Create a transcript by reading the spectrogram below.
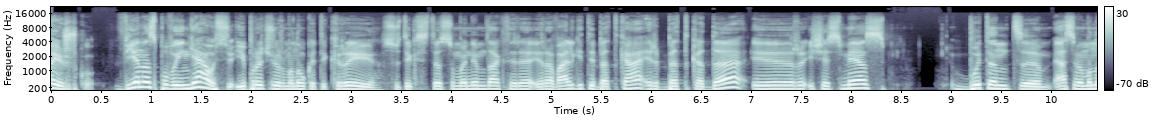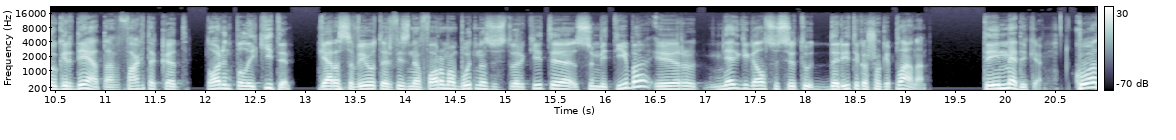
Aišku, vienas pavojingiausių įpročių ir manau, kad tikrai sutiksite su manim, daktarė, yra valgyti bet ką ir bet kada ir iš esmės būtent e, esame, manau, girdėję tą faktą, kad norint palaikyti gerą savijautą ir fizinę formą, būtina susitvarkyti su mytyba ir netgi gal susidaryti kažkokį planą. Tai medikė, kuo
